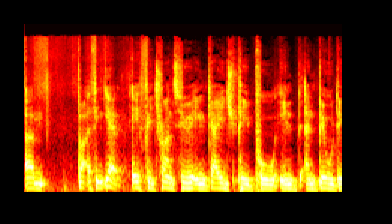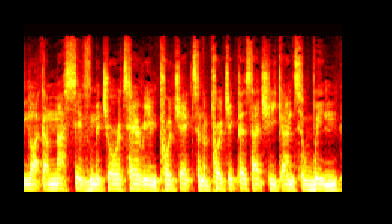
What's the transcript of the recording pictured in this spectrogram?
Um, but I think, yeah, if we're trying to engage people in and building like a massive majoritarian project and a project that's actually going to win,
